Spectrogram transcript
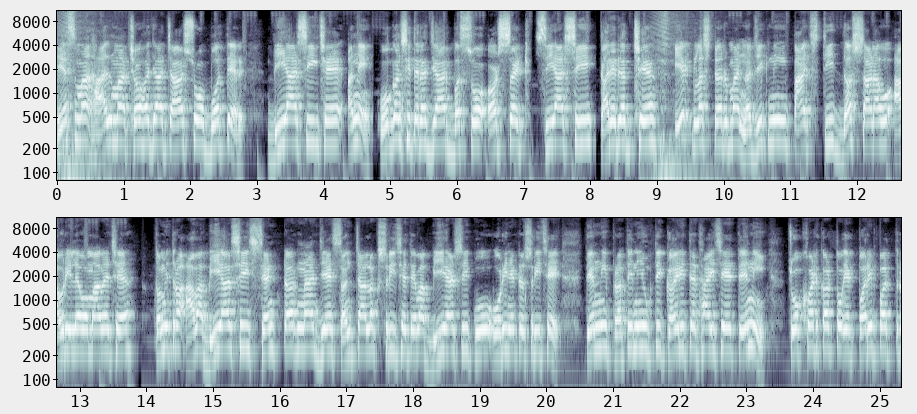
દેશમાં હાલમાં છ હજાર ચારસો બોતેર બીઆરસી છે અને ઓગણસિત્તેર હજાર બસો અડસઠ સીઆરસી કાર્યરત છે. એક ક્લસ્ટરમાં નજીકની પાંચથી દસ શાળાઓ આવરી લેવામાં આવે છે. તો મિત્રો, આવા બીઆરસી સેન્ટરના જે સંચાલક શ્રી છે તેવા બીઆરસી કોઓર્ડિનેટર શ્રી છે, તેમની પ્રતિનિયુક્તિ કઈ રીતે થાય છે તેની ચોખવટ કરતો એક પરિપત્ર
